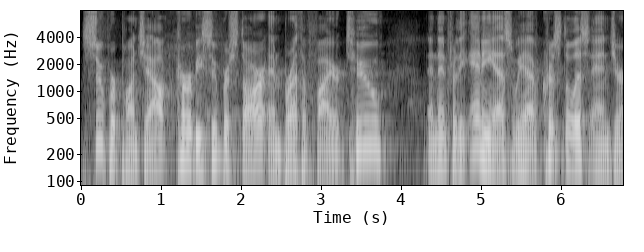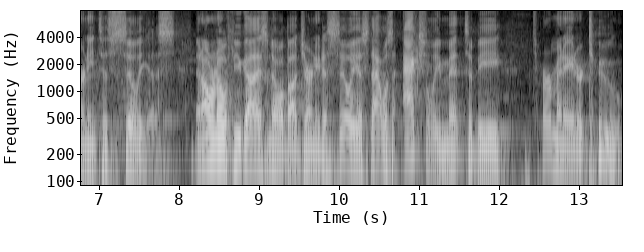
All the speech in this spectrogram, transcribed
Super Punch Out, Kirby Superstar, and Breath of Fire 2. And then for the NES, we have Crystalis and Journey to Silius. And I don't know if you guys know about Journey to Silius. That was actually meant to be Terminator 2.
